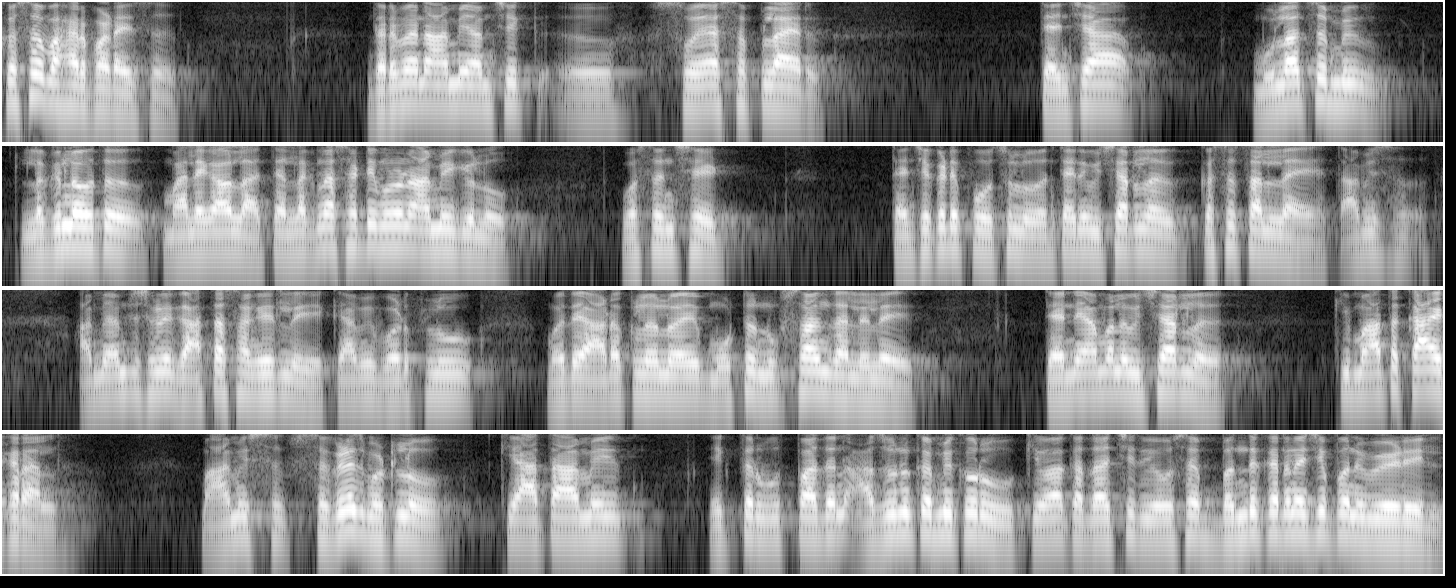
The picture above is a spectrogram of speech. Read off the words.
कसं बाहेर पडायचं? दरम्यान आम्ही आमचे सोया सप्लायर त्यांच्या मुलाचं मी लग्न होतं मालेगावला त्या लग्नासाठी म्हणून आम्ही गेलो. वसंत शेठ त्यांच्याकडे पोहोचलो आणि त्यांनी विचारलं कसं चाललं आहे तर आम्ही स आम्ही आमचे सगळे गाथा सांगितले की आम्ही बर्ड फ्लूमध्ये अडकलेलो आहे मोठं नुकसान झालेलं आहे. त्यांनी आम्हाला विचारलं की मग आता काय कराल? मग आम्ही स सगळेच म्हटलो की आता आम्ही एकतर उत्पादन अजून कमी करू किंवा कदाचित व्यवसाय बंद करण्याची पण वेळ येईल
